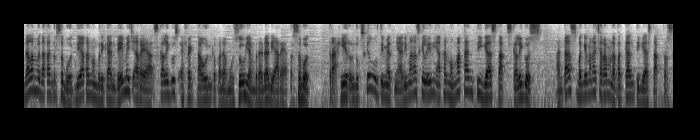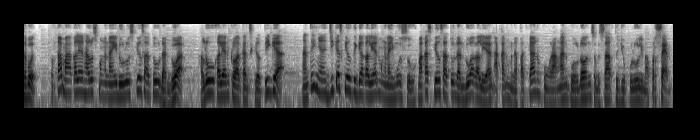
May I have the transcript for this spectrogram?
Dalam ledakan tersebut, dia akan memberikan damage area sekaligus efek tahun kepada musuh yang berada di area tersebut. Terakhir untuk skill ultimate-nya, di mana skill ini akan memakan 3 stack sekaligus. Lantas, bagaimana cara mendapatkan 3 stack tersebut? Pertama, kalian harus mengenai dulu skill 1 dan 2. Lalu, kalian keluarkan skill 3. Nantinya, jika skill 3 kalian mengenai musuh, maka skill 1 dan 2 kalian akan mendapatkan pengurangan cooldown sebesar 75%.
